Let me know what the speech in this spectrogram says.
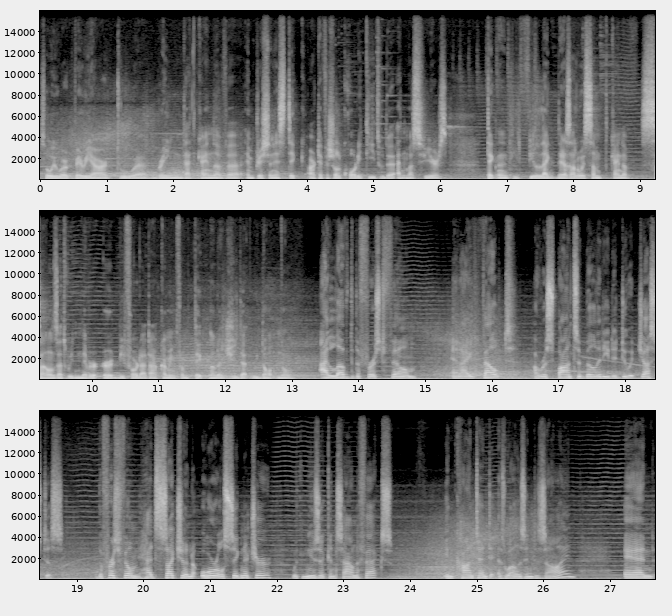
So we worked very hard to uh, bring that kind of uh, impressionistic artificial quality to the atmospheres. Technically, feel like there's always some kind of sounds that we never heard before that are coming from technology that we don't know. I loved the first film, and I felt a responsibility to do it justice. The first film had such an aural signature with music and sound effects in content as well as in design. And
